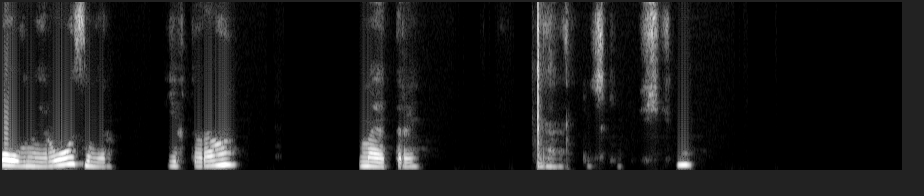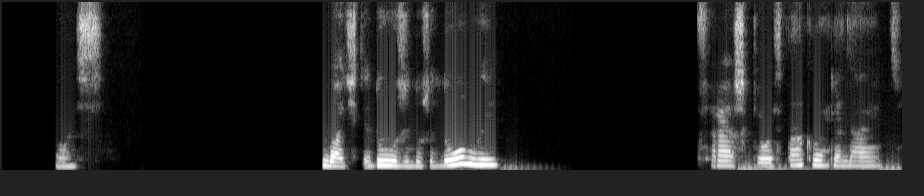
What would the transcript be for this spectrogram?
повний розмір півтора метри. Зараз трішки пущу. Ось. Бачите, дуже-дуже довгий. Сережки ось так виглядають.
